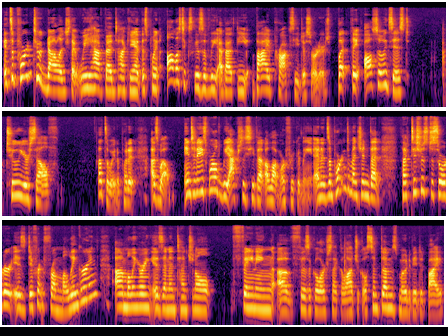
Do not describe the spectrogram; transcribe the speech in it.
It's important to acknowledge that we have been talking at this point almost exclusively about the by proxy disorders, but they also exist to yourself. That's a way to put it as well. In today's world, we actually see that a lot more frequently. And it's important to mention that factitious disorder is different from malingering. Uh, malingering is an intentional feigning of physical or psychological symptoms motivated by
